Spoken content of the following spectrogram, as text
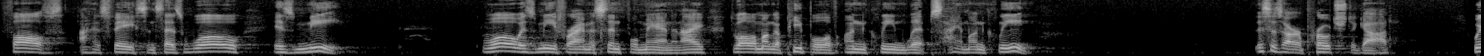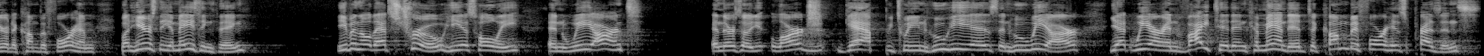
Falls on his face and says, Woe is me. Woe is me, for I am a sinful man, and I dwell among a people of unclean lips. I am unclean. This is our approach to God. We are to come before him. But here's the amazing thing even though that's true, he is holy, and we aren't, and there's a large gap between who he is and who we are, yet we are invited and commanded to come before his presence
